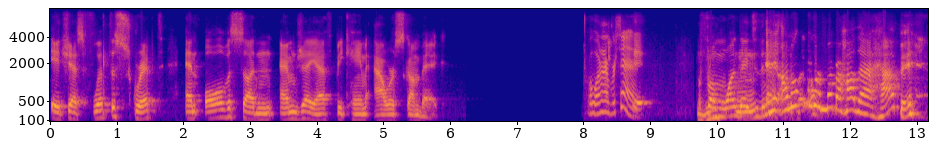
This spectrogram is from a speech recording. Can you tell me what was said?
it just flipped the script, and all of a sudden, MJF became our scumbag. One hundred percent. It- From one day Mhm. to the And next. I don't even remember how that happened.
